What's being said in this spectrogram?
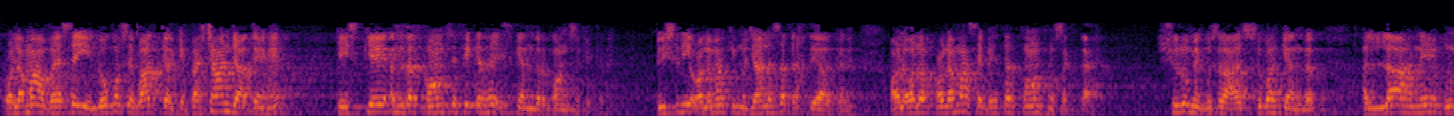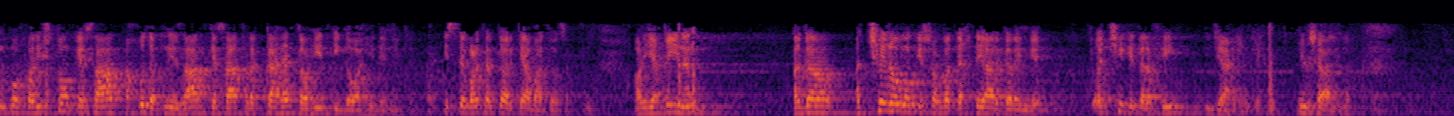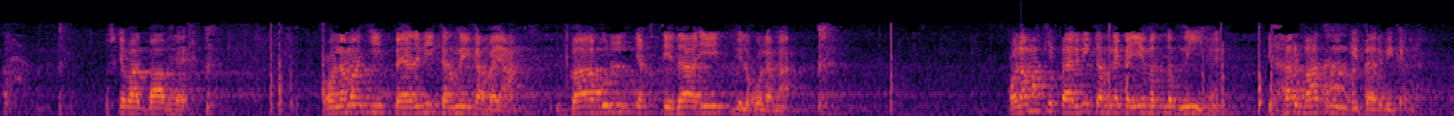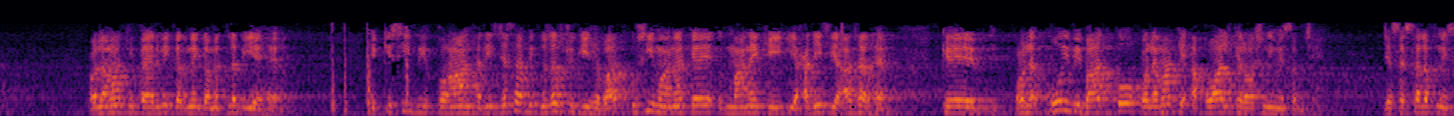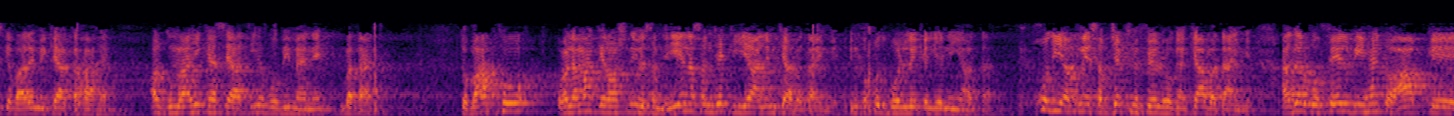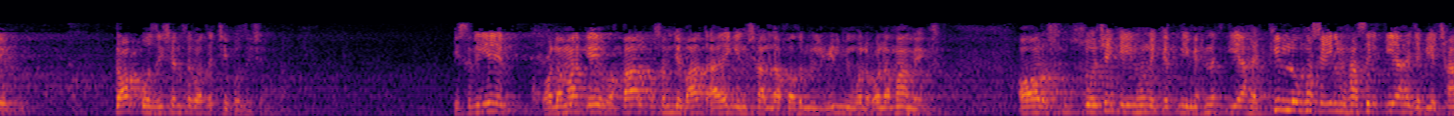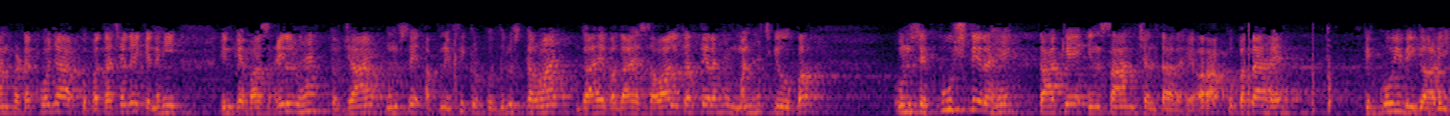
علماء ویسے ہی لوگوں سے بات کر کے پہچان جاتے ہیں کہ اس کے اندر کون سے فکر ہے، اس کے اندر کون سے فکر ہے۔ تو اس لیے علماء کی مجالست اختیار کریں۔ اور علماء سے بہتر کون ہو سکتا ہے؟ شروع میں گزرا، آج صبح کے اندر۔ اللہ نے ان کو فرشتوں کے ساتھ، خود اپنی ذات کے ساتھ رکھا ہے توحید کی گواہی دینے کے اس سے بڑھ کر کے اور کیا بات ہو سکتی ہے؟ اور یقیناً اگر اچھے لوگوں کی صحبت اختیار کریں گے تو اچھی کی طرف ہی جائیں گے، انشاءاللہ۔ اس کے بعد باب ہے علماء کی پیروی کرنے کا بیان۔ باب الاقتدائی بالعلماء۔ علماء کی پیروی کرنے کا یہ مطلب نہیں ہے کہ ہر بات میں ان کی پیروی کریں۔ علماء کی پیروی کرنے کا مطلب یہ ہے کہ کسی بھی قرآن حدیث جیسا بھی گزر چکی ہے بات، اسی معنی کے، معنی کی یہ حدیث یا اثر ہے کہ کوئی بھی بات کو علماء کے اقوال کے روشنی میں سمجھیں۔ جیسے سلف نے اس کے بارے میں کیا کہا ہے اور گمراہی کیسے آتی ہے وہ بھی میں نے بتایا۔ تو بات کو علماء کی روشنی میں سمجھے یہ نہ سمجھے کہ یہ عالم کیا بتائیں گے۔ ان کو خود بولنے کے لیے نہیں آتا۔ خود ہی اپنے سبجیکٹ میں فیل ہو گئے، کیا بتائیں گے؟ اگر وہ فیل بھی ہیں تو آپ کے ٹاپ پوزیشن سے بہت اچھی پوزیشن اس لیے علماء کے وقار کو سمجھے بات آئے گی انشاءاللہ فضل العلم والعلماء میں۔ اور سوچیں کہ انہوں نے کتنی محنت کیا ہے، کن لوگوں سے علم حاصل کیا ہے۔ جب یہ چھان پھٹک ہو جائے، آپ کو پتا چلے کہ نہیں، ان کے پاس علم ہے تو جائیں ان سے اپنے فکر کو درست کروائیں، گاہے بگاہے سوال کرتے رہیں، منہج کے اوپر ان سے پوچھتے رہیں تاکہ انسان چلتا رہے۔ اور آپ کو پتا ہے کہ کوئی بھی گاڑی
